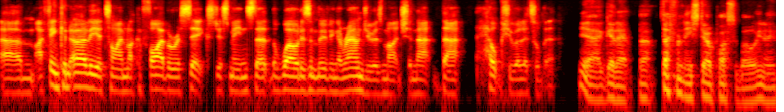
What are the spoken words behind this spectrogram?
um, I think an earlier time, like a five or a six, just means that the world isn't moving around you as much, and that that helps you a little bit. Yeah, I get it, but definitely still possible. You know,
